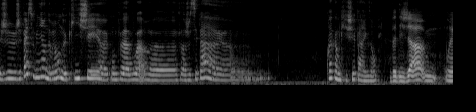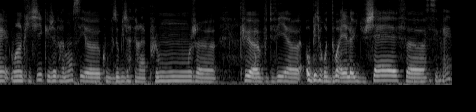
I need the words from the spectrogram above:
je j'ai pas le souvenir de vraiment de clichés euh, qu'on peut avoir. euh, Enfin, je sais pas. Quoi comme cliché par exemple? Bah déjà, ouais, moi un cliché que j'ai vraiment, c'est qu'on vous oblige à faire la plonge, que vous devez obéir au doigt et à l'œil du chef. euh. Ça, c'est vrai.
